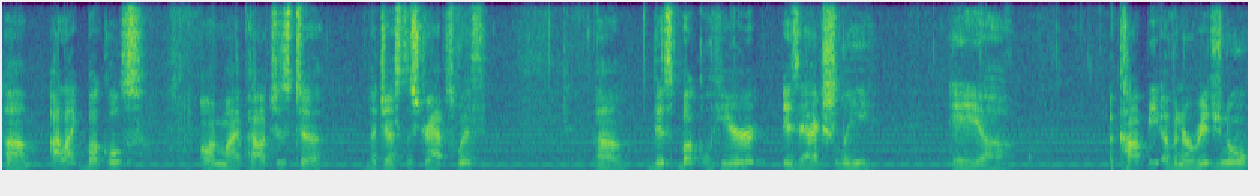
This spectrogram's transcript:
um, I like buckles on my pouches to adjust the straps with. Um, this buckle here is actually a, uh, a copy of an original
